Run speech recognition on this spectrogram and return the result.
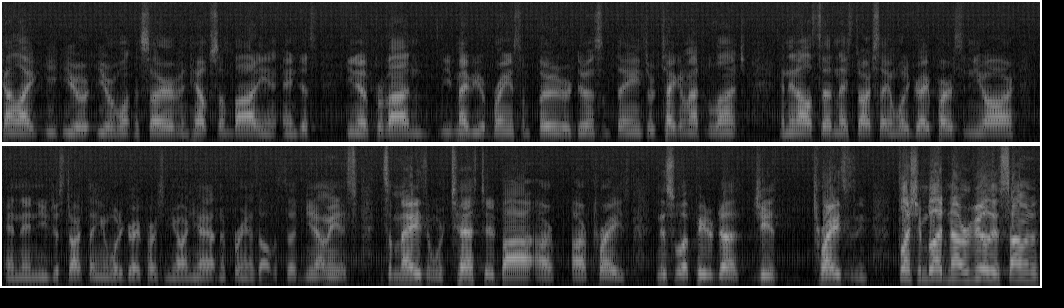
kind of like you're, you're wanting to serve and help somebody and, and just, you know, providing, maybe you're bringing some food or doing some things or taking them out to lunch. And then all of a sudden they start saying what a great person you are. And then you just start thinking what a great person you are and you have no friends all of a sudden. You know, I mean, it's, it's amazing. We're tested by our, our praise. And this is what Peter does. Jesus praises him. Flesh and blood and I reveal this, Simon,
